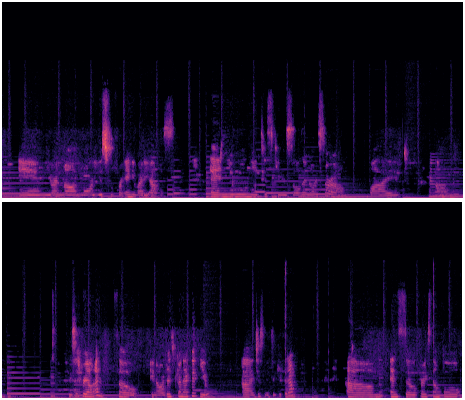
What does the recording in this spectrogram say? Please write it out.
and you are not more useful for anybody else. And you will need to excuse all the noise around. But um, this is real life. So in order to connect with you, I just need to keep it up. Um, and so, for example,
